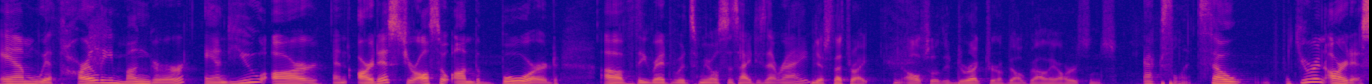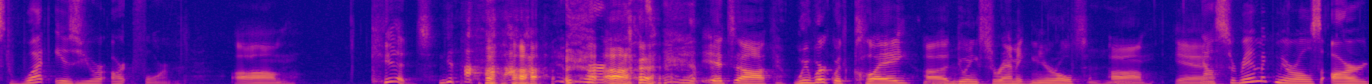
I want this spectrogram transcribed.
am with Harley Munger, and you are an artist. You're also on the board of the Redwoods Mural Society. Is that right? Yes, that's right. And also the director of Elk Valley Artisans. Excellent. So you're an artist. What is your art form? Um, kids. Uh, it's uh, we work with clay, uh, doing ceramic murals. Um, and now, ceramic murals are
